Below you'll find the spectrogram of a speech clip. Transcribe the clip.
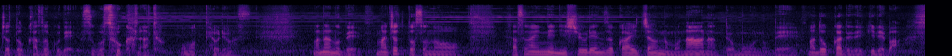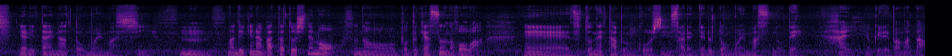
ちょっと家族で過ごそうかなと思っております。まあ、なので、まあ、ちょっとそのさすがにね2週連続空いちゃうのもなーなんて思うので、まあ、どっかでできればやりたいなと思いますし、うんまあ、できなかったとしてもそのポッドキャストの方は、えー、ずっとね多分更新されてると思いますので、はい、よければまた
